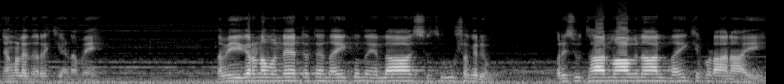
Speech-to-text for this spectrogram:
ഞങ്ങളെ നിറയ്ക്കണമേ. നവീകരണ മുന്നേറ്റത്തെ നയിക്കുന്ന എല്ലാ ശുശ്രൂഷകരും പരിശുദ്ധാത്മാവിനാൽ നയിക്കപ്പെടാനായി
